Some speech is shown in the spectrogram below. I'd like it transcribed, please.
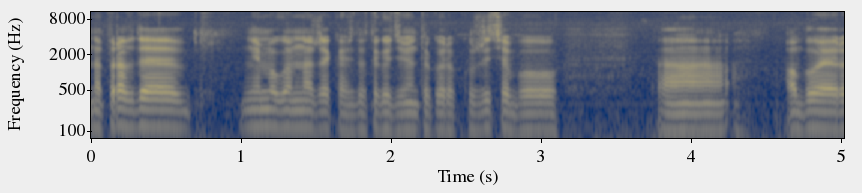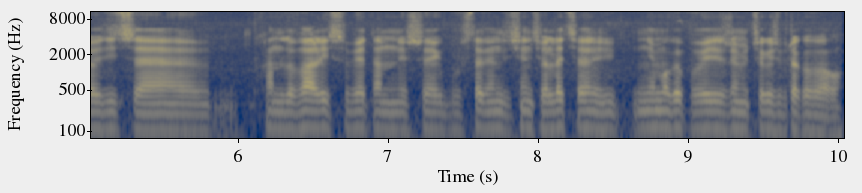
naprawdę nie mogłem narzekać do tego dziewiątego roku życia, bo e, oboje rodzice handlowali sobie tam jeszcze jak był stadion dziesięciolecia i nie mogę powiedzieć, że mi czegoś brakowało.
